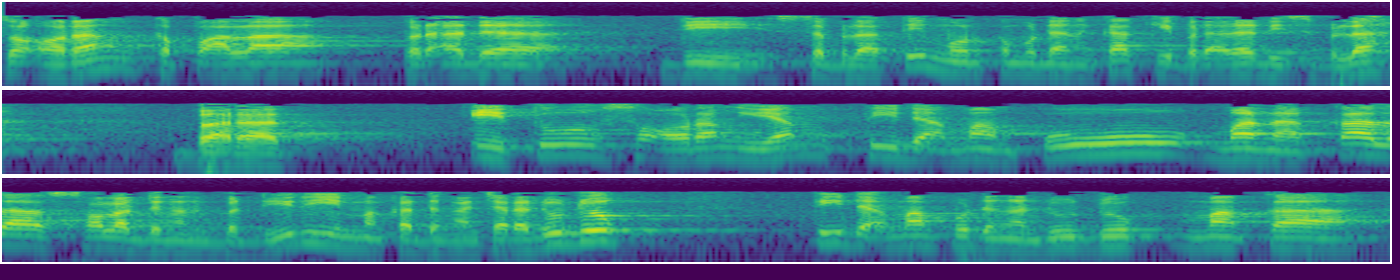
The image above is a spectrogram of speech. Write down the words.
seorang kepala berada di sebelah timur, kemudian kaki berada di sebelah barat itu seorang yang tidak mampu manakala sholat dengan berdiri maka dengan cara duduk tidak mampu dengan duduk maka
